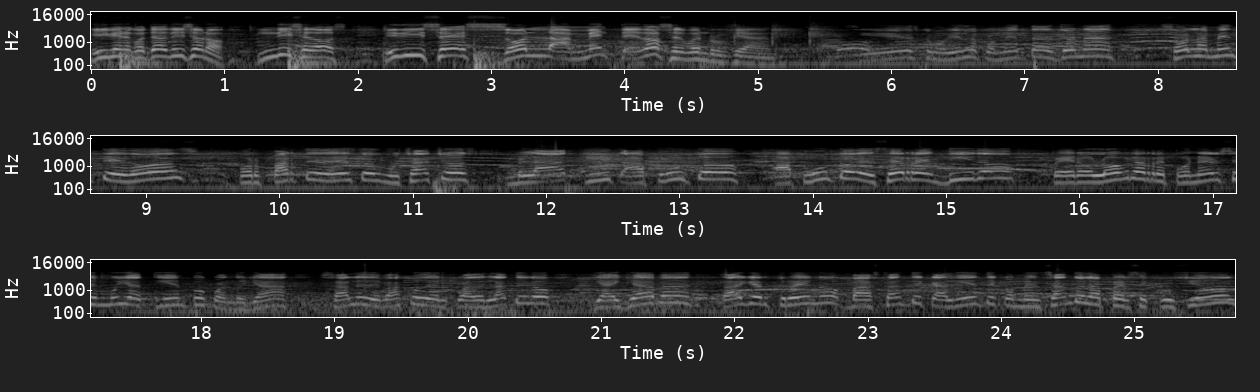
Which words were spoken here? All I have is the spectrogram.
Y viene el conteo, dice uno, dice dos. Y dice solamente dos el buen rufián. Así es, como bien lo comentas, Jonah, solamente dos por parte de estos muchachos. Black Kid a punto, a punto de ser rendido, pero logra reponerse muy a tiempo cuando ya sale debajo del cuadrilátero y allá va Tiger Trueno bastante caliente, comenzando la persecución.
